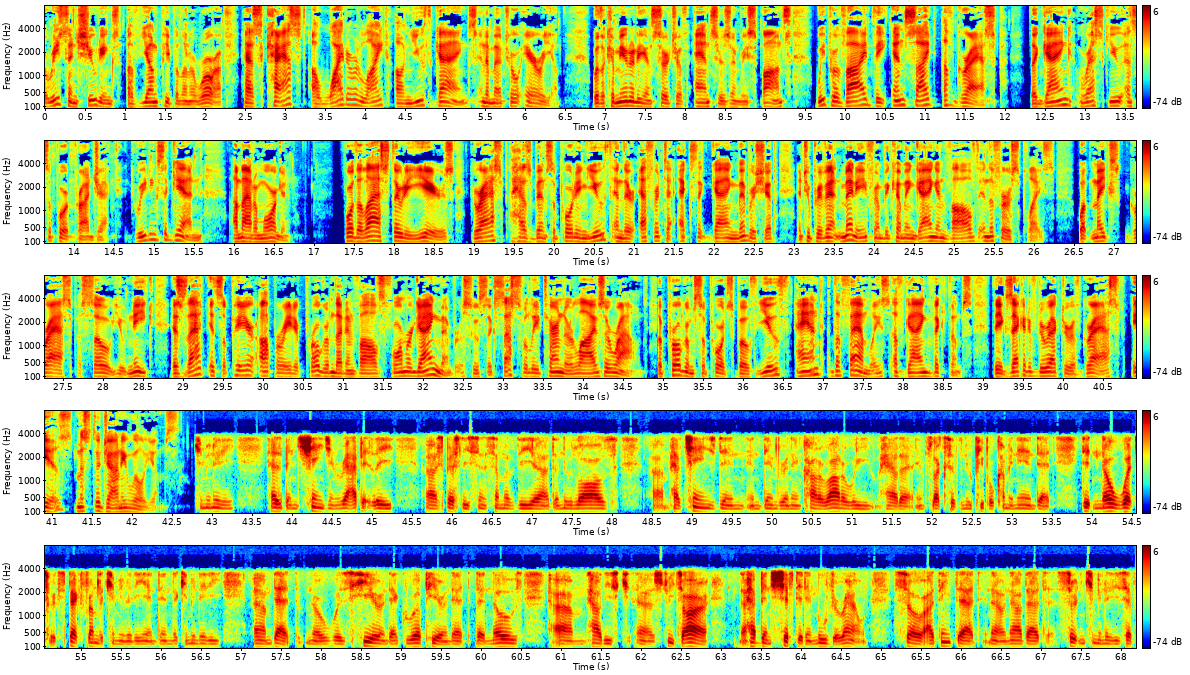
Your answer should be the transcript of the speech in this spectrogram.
The recent shootings of young people in Aurora has cast a wider light on youth gangs in the metro area. With a community in search of answers and response, we provide the insight of GRASP, the Gang Rescue and Support Project. Greetings again. I'm Adam Morgan. For the last 30 years, GRASP has been supporting youth in their effort to exit gang membership and to prevent many from becoming gang involved in the first place. What makes GRASP so unique is that it's a peer operated program that involves former gang members who successfully turn their lives around. The program supports both youth and the families of gang victims. The executive director of GRASP is Mr. Johnny Williams. Community has been changing rapidly uh, especially since some of the uh, the new laws um, have changed in, in Denver and in Colorado. We had an influx of new people coming in that didn't know what to expect from the community, and then the community um, that you know was here and that grew up here and that that knows um, how these uh, streets are have been shifted and moved around. So I think that you know now that certain communities have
